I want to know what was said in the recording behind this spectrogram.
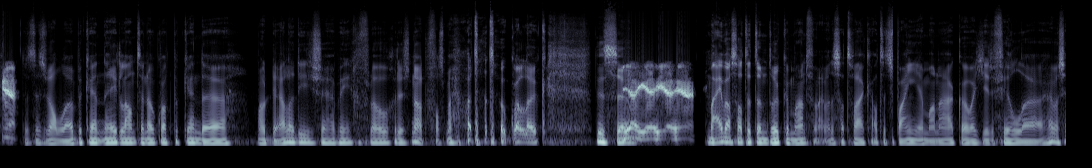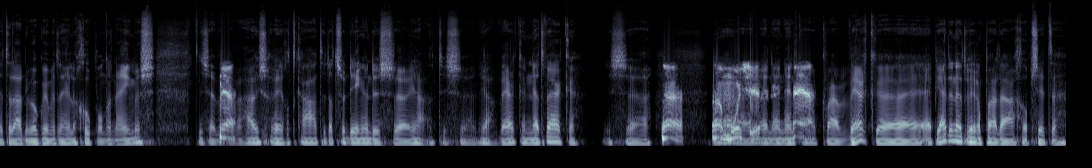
Ja. Dat is wel bekend Nederland en ook wat bekende modellen die ze hebben ingevlogen. Dus nou, volgens mij wordt dat ook wel leuk. Dus, ja, ja, ja, ja. Mei was altijd een drukke maand voor mij. Want er zat vaak altijd Spanje en Monaco. Wat je veel, we zitten daar nu ook weer met een hele groep ondernemers. Dus we hebben ja. huis geregeld, kaarten, dat soort dingen. Dus uh, ja, het is uh, ja, werken, netwerken. Dus, uh, ja, nou, mooi. En, en, en ja. qua werk heb jij er net weer een paar dagen op zitten.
